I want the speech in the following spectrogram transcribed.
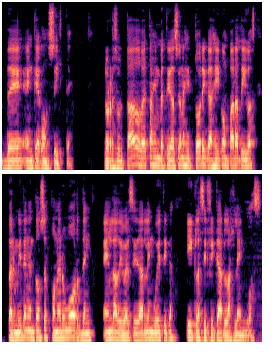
de en qué consiste. Los resultados de estas investigaciones históricas y comparativas permiten entonces poner un orden en la diversidad lingüística y clasificar las lenguas.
